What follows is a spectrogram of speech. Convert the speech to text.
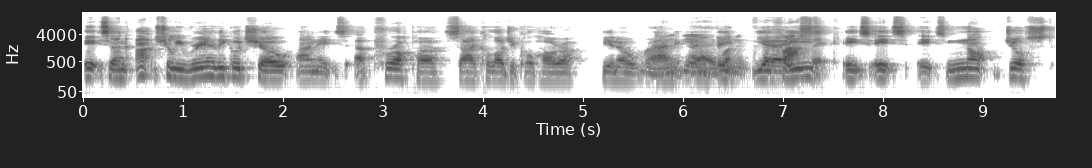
it's an actually really good show, and it's a proper psychological horror. You know, Right, And, yeah, and be- yeah. It's it's it's not just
